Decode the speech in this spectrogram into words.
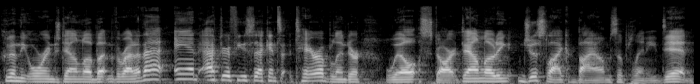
Click on the orange download button to the right of that, and after a few seconds, TerraBlender will start downloading just like Biomes O' Plenty did.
